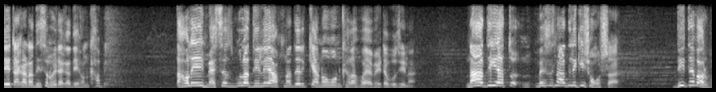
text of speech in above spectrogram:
যে টাকাটা দিচ্ছেন ওই টাকা দিয়ে এখন খাবে। তাহলে এই মেসেজগুলো দিলে আপনাদের কেন মন খারাপ হয় আমি এটা বুঝি না। না দিয়ে এত মেসেজ না দিলে কি সমস্যা? দিতে পারব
